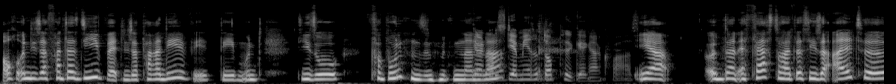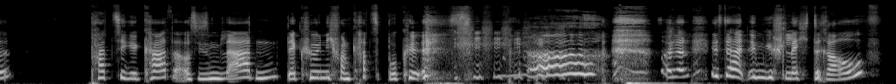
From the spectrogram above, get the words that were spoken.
auch in dieser Fantasiewelt, in dieser Parallelwelt leben und die so verbunden sind Ja, miteinander. also die haben ihre Doppelgänger quasi. Ja, und dann erfährst du halt, dass dieser alte, patzige Kater aus diesem Laden der König von Katzbuckel ist. und dann ist er halt im Geschlecht drauf.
